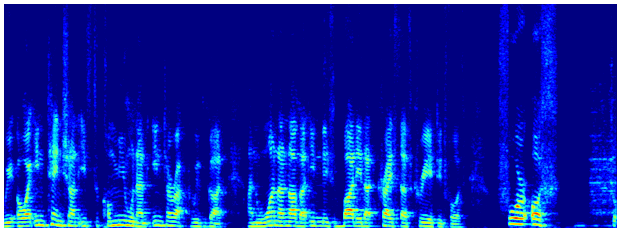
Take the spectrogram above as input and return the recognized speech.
We, our intention is to commune and interact with God and one another in this body that Christ has created for us. For us to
